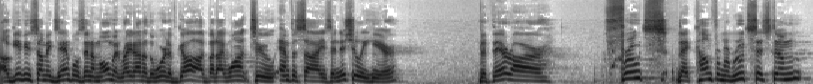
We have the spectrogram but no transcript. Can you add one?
I'll give you some examples in a moment right out of the Word of God, but I want to emphasize initially here that there are fruits that come from a root system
